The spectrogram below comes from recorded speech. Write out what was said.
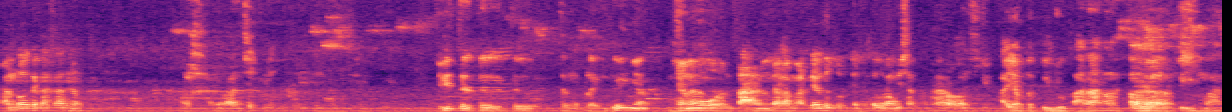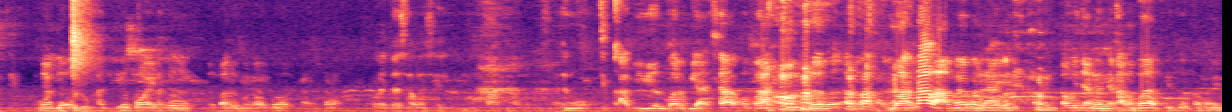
kantor teh kasarnya. Ah ayo lanjut ya jadi te te te te ngeblank deui nya Ya, entah dalam artian tutur jadi itu orang bisa ngaros. Aya petunjuk arah lah kalau Iya. arti mah teh. Ya, oh kudu poin itu baru menobor kata. Oh, itu salah satu manfaatnya abi luar biasa, apa, luar dalam ya, bener. tahu jangan ya kalau banget gitu tapi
